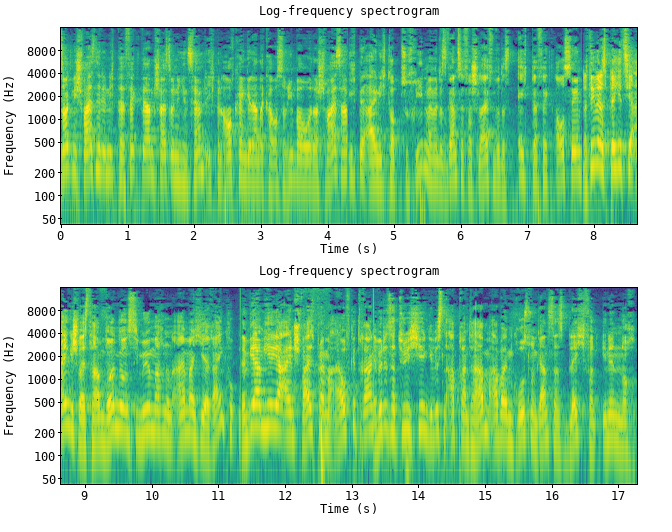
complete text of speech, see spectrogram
Sollten die Schweißnähte nicht perfekt werden, scheißt euch nicht ins Hemd. Ich bin auch kein gelernter Karosseriebauer oder Schweißer. Ich bin eigentlich top zufrieden. Wenn wir das Ganze verschleifen, wird das echt perfekt aussehen. Nachdem wir das Blech jetzt hier eingeschweißt haben, wollen wir uns die Mühe machen und einmal hier reingucken. Denn wir haben hier ja einen Schweißprimer aufgetragen. Der wird jetzt natürlich hier einen gewissen Abbrand haben, aber im Großen und Ganzen das Blech von innen noch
